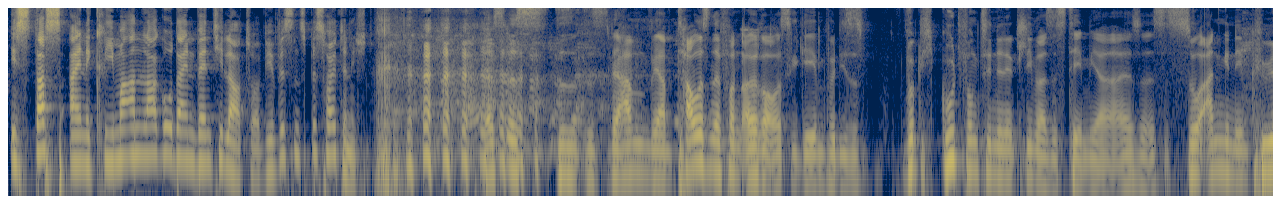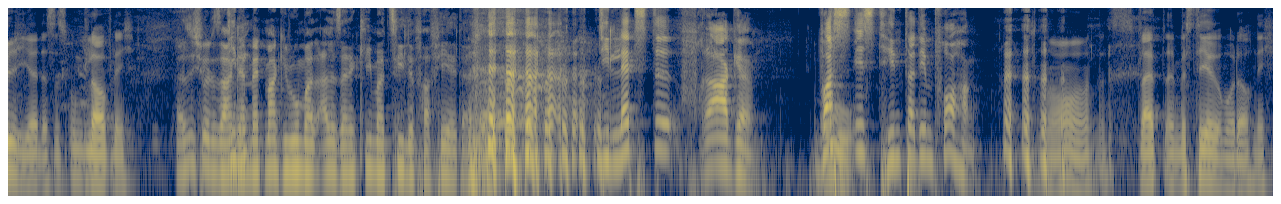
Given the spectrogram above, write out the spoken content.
ist das eine Klimaanlage oder ein Ventilator? Wir wissen es bis heute nicht. Das ist, das, das, wir, haben, wir haben Tausende von Euro ausgegeben für dieses wirklich gut funktionierende Klimasystem hier. Also es ist so angenehm kühl hier, das ist unglaublich. Also ich würde sagen, Die- der Mad Monkey Room hat alle seine Klimaziele verfehlt. Alter. Die letzte Frage. Was Oh. ist hinter dem Vorhang? Oh, das bleibt ein Mysterium oder auch nicht.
